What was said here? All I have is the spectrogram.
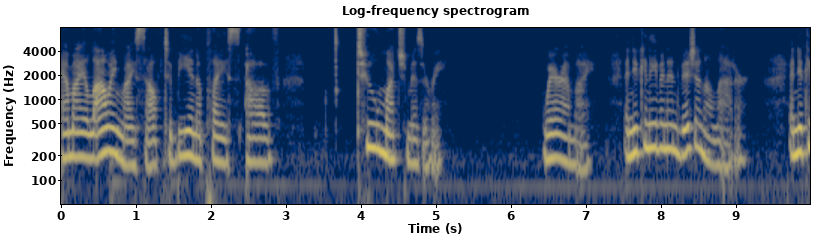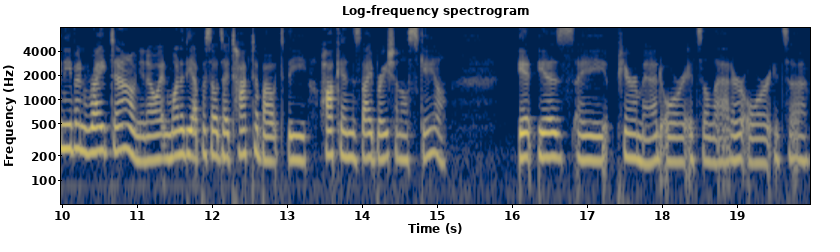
Am I allowing myself to be in a place of too much misery? Where am I? And you can even envision a ladder. And you can even write down, you know, in one of the episodes I talked about the Hawkins vibrational scale. It is a pyramid or it's a ladder or it's a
